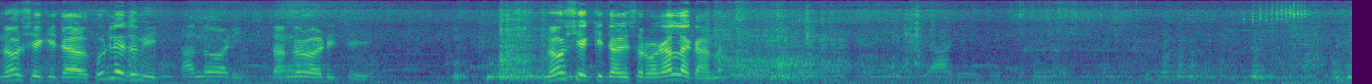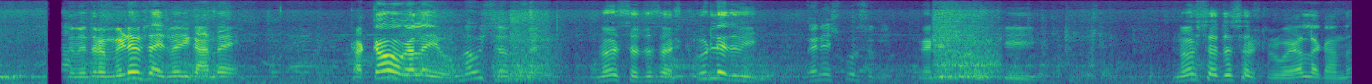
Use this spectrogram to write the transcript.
नऊशे एक्केचाळीस. कुठले तुम्ही? तांदवाडी तांदूळवाडीचे. नऊशे एक्केचाळीस रुपये घालला कांदा? तर मित्र मिडियम साईजमध्ये कांदा आहे. काका बघायला येऊ नऊशे नऊशे सदुसष्ट. कुठले तुम्ही? गणेशपूर सुखी. गणेश की नऊशे सदुसष्ट रुपये घालला कांदा.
